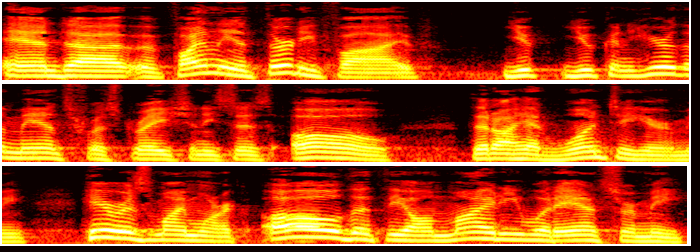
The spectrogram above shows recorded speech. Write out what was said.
And uh, finally, in 35, you, you can hear the man's frustration. He says, Oh, that I had one to hear me. Here is my mark. Oh, that the Almighty would answer me,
